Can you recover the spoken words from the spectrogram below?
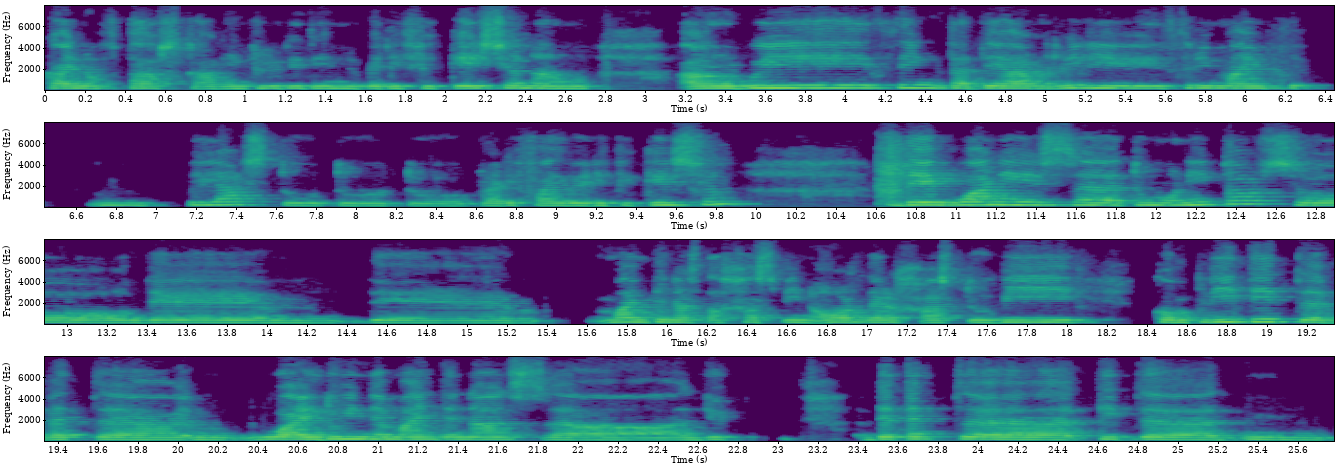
kind of tasks are included in the verification and, and we think that there are really three main mm, pillars to, to, to clarify verification. The one is uh, to monitor, so the, um, the maintenance that has been ordered has to be completed, but uh, while doing the maintenance, uh, you detected uh, mm,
